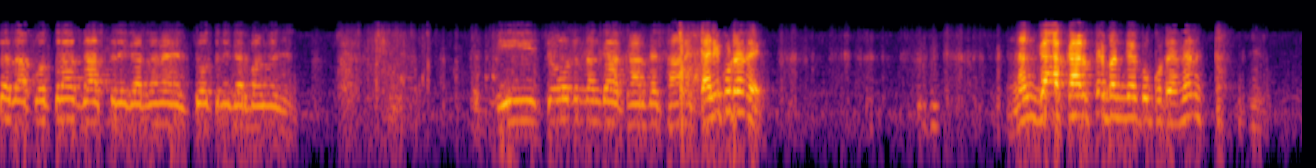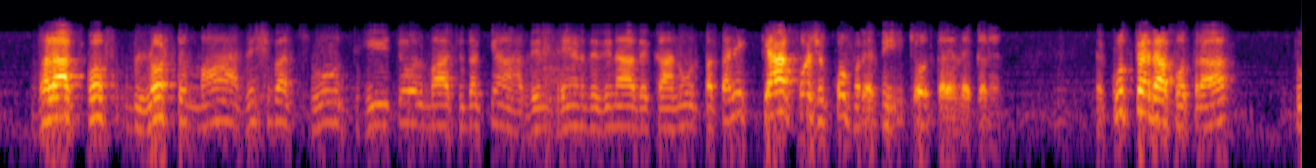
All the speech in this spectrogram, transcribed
دا پوترا دست نہیں کر دینا چوت نہیں کر بن میں جی۔ جی، چوت ننگا کر دے سارے۔ چالی کٹے دے؟ ننگا کرتے بندے کو کٹے دے۔ بھلا کف لوٹ ماں، رشوت، سود ہی چوت ماں، چدکیاں، دن دھین دے زنا دے قانون، پتہ نہیں کیا کچھ کفر ہے ہی چوت کرے دے کرے کتے دا پوترا، تو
